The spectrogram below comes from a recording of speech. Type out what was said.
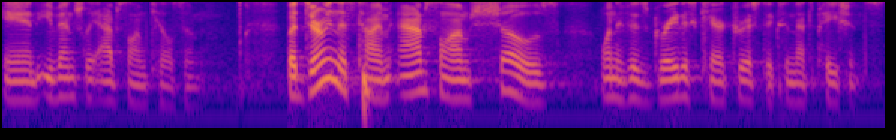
and eventually Absalom kills him. But during this time, Absalom shows one of his greatest characteristics, and that's patience.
